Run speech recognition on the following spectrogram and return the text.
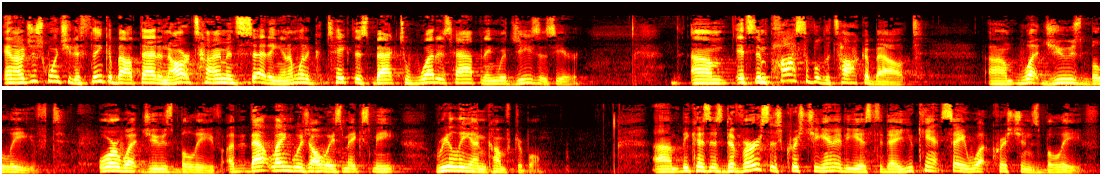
and I just want you to think about that in our time and setting. And I'm going to take this back to what is happening with Jesus here. Um, it's impossible to talk about um, what Jews believed or what Jews believe. Uh, that language always makes me really uncomfortable. Um, because as diverse as Christianity is today, you can't say what Christians believe.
